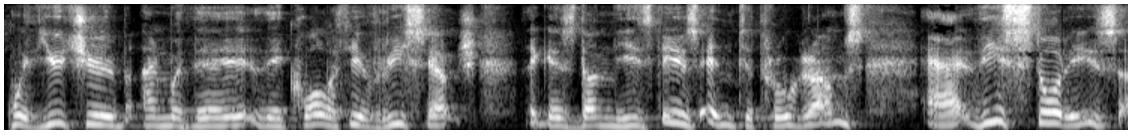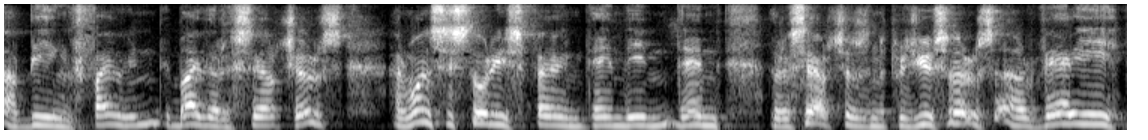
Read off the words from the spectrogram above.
with YouTube and with the, the quality of research that gets done these days into programs, uh, these stories are being found by the researchers, and once the story is found, then the, then the researchers and the producers are very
